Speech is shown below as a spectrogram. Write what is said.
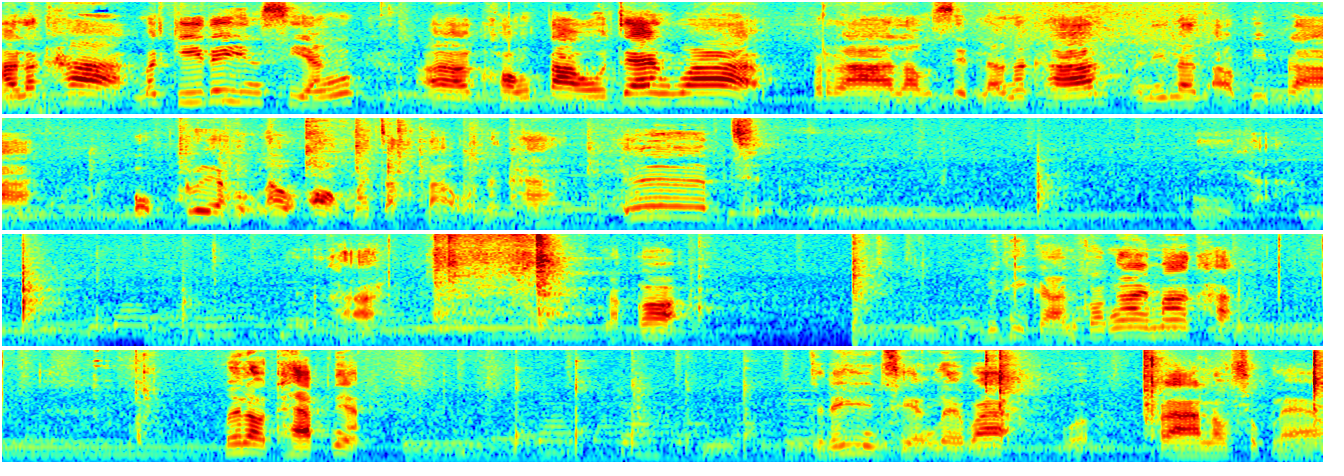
เอาละค่ะ เมื่อกี้ได้ยินเสียงอของเตาแจ้งว่าปลาเราเสร็จแล้วนะคะ วันนี้เราเอาพี่ปลาอบเกลือของเราออกมาจากเตานะคะอึบนี่ค่ะนี่นะคะ แล้วก็วิธีการก็ง่ายมากค่ะ เมื่อเราแท็บเนี่ย จะได้ยินเสียงเลยว่าปลาเราสุกแล้ว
